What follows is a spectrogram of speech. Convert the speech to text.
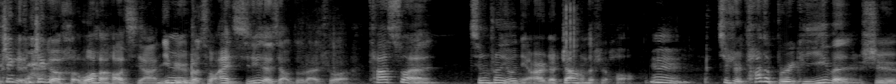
这个这个很我很好奇啊，你嗯比如说从爱奇艺的角度来说，他算《青春有你二》的账的时候，嗯就是他的 break even 是，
